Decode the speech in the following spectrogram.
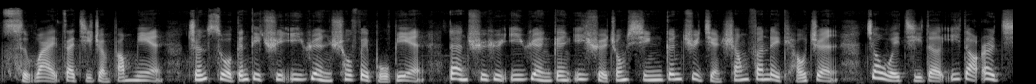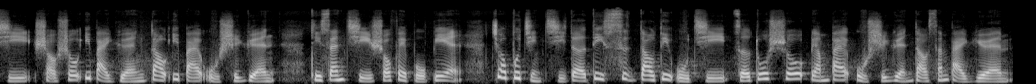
此外，在急诊方面，诊所跟地区医院收费不变，但区域医院跟医学中心根据减伤分类调整，较为急的一到二级少收一百元到一百五十元，第三级收费不变，较不紧急的第四到第五级则多收两百五十元到三百元。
